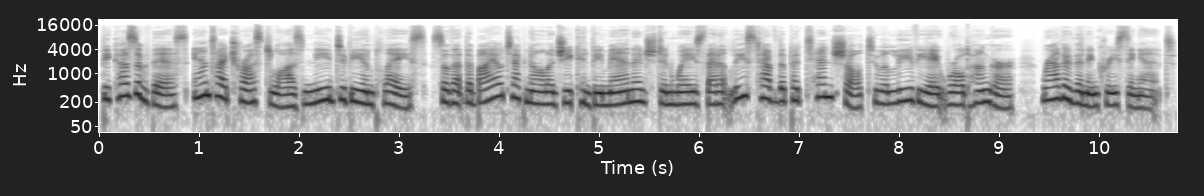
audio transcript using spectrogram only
Because of this, antitrust laws need to be in place so that the biotechnology can be managed in ways that at least have the potential to alleviate world hunger rather than increasing it.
